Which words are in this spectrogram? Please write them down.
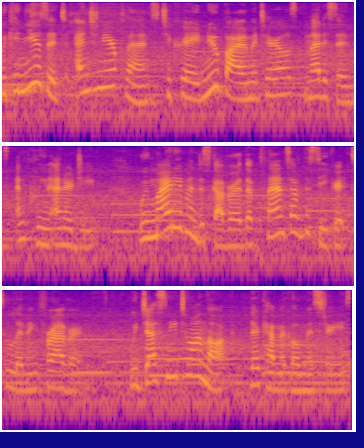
we can use it to engineer plants to create new biomaterials, medicines, and clean energy. We might even discover that plants have the secret to living forever. We just need to unlock their chemical mysteries.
